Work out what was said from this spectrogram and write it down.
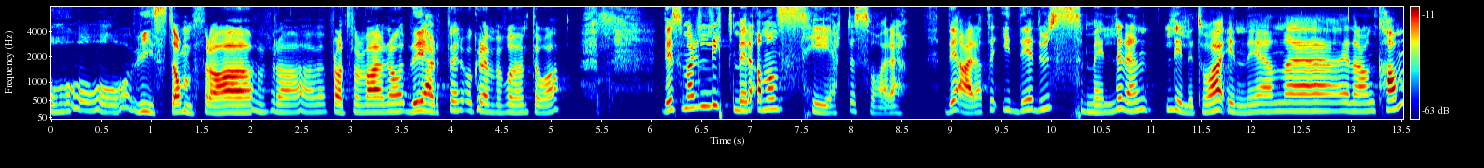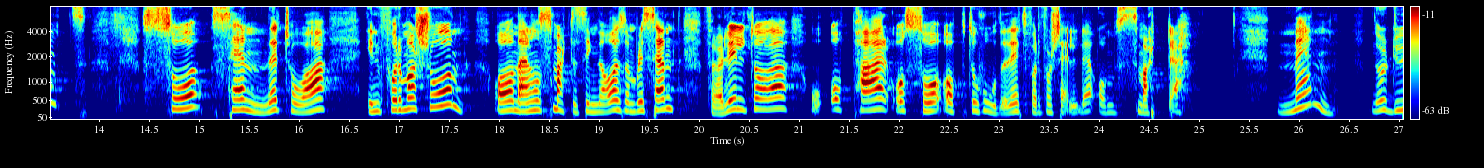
Å, visdom fra, fra nå, Det hjelper å klemme på den tåa. Det som er det litt mer avanserte svaret, det er at idet du smeller den lilletåa inn i en, eh, en eller annen kant, så sender tåa informasjon. Og det er noen smertesignaler som blir sendt fra lilletåa og opp her, og så opp til hodet ditt for å fortelle det om smerte. Men når du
